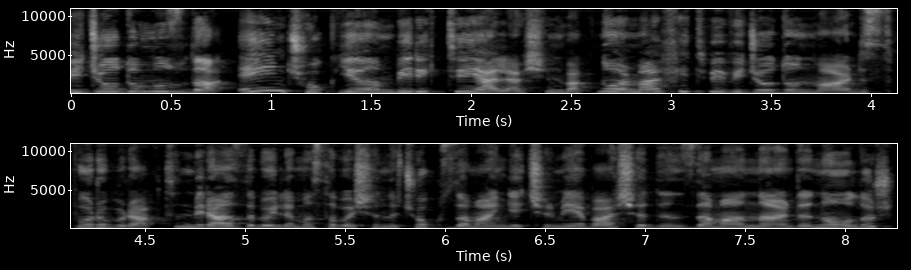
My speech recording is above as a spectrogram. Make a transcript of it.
Vücudumuzda en çok yağın biriktiği yerler. Şimdi bak normal fit bir vücudun vardı. Sporu bıraktın. Biraz da böyle masa başında çok zaman geçirmeye başladığın zamanlarda ne olur?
